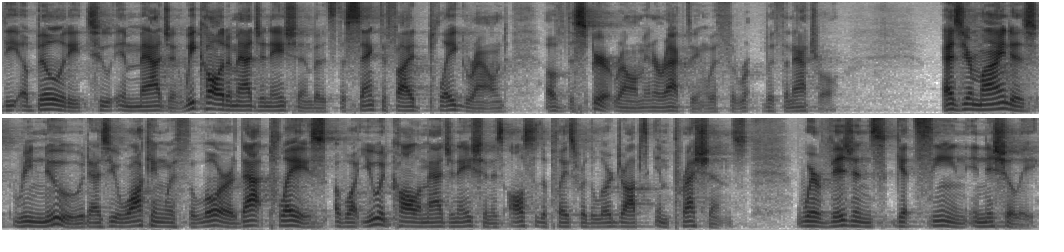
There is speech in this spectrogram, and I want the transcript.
the ability to imagine. We call it imagination, but it's the sanctified playground of the spirit realm interacting with the, with the natural. As your mind is renewed, as you're walking with the Lord, that place of what you would call imagination is also the place where the Lord drops impressions where visions get seen initially,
